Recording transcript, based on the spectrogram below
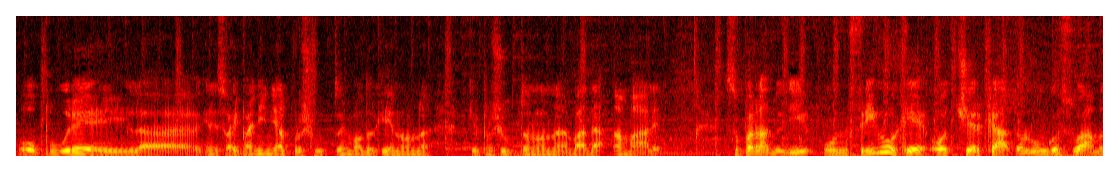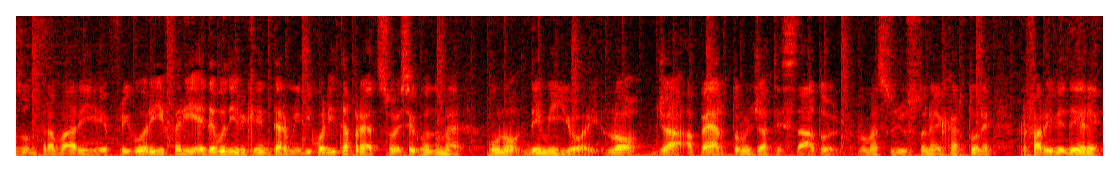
oppure il, ne so, i panini al prosciutto in modo che, non, che il prosciutto non vada a male sto parlando di un frigo che ho cercato a lungo su Amazon tra vari frigoriferi e devo dire che in termini di qualità prezzo è secondo me uno dei migliori. L'ho già aperto l'ho già testato l'ho messo giusto nel cartone per farvi vedere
